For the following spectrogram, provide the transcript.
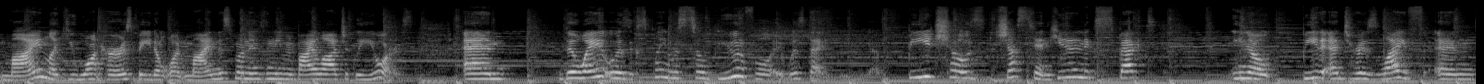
mine? Like you want hers, but you don't want mine? This one isn't even biologically yours. And the way it was explained was so beautiful. It was that B chose Justin. He didn't expect, you know, B to enter his life and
